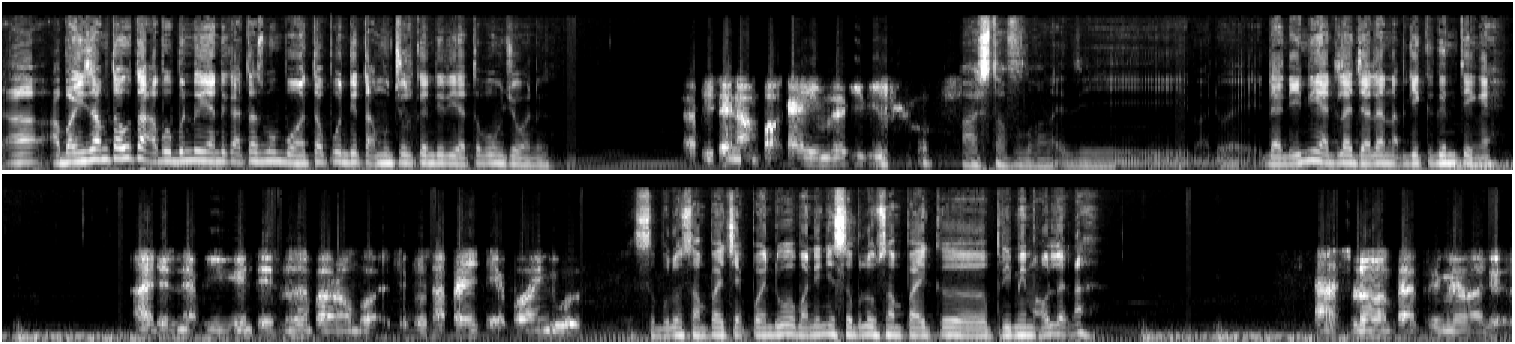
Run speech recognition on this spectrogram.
uh, Abang Izam tahu tak apa benda yang dekat atas bumbung Ataupun dia tak munculkan diri Ataupun macam mana Tapi saya nampak kain belah kiri. Astaghfirullahaladzim Aduh eh. Dan ini adalah jalan nak pergi ke Genting eh Ha, dia nak pergi genting sebelum sampai rombok, sebelum sampai checkpoint 2. Sebelum sampai checkpoint 2 Maknanya sebelum sampai ke premium outlet lah Ha, sebelum sampai premium outlet.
